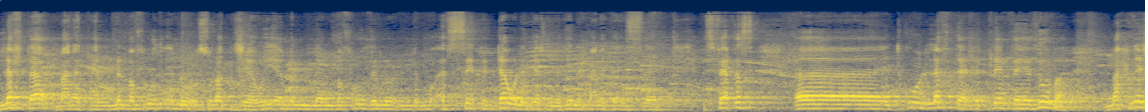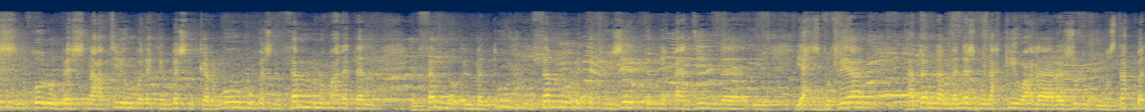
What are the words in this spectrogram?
لفتة معناتها من المفروض أنه السلطات الجهوية من المفروض أنه مؤسسات الدولة داخل مدينة معناتها صفاقس آه تكون لفتة للتلامذة هذوما. ما احناش نقولوا باش نعطيهم ولكن باش نكرموهم وباش نثمنوا معناتها نثمنوا المنتوج ونثمنوا التتويجات اللي قاعدين آه، يحصدوا فيها. خاطرنا ما نجموا نحكيو على رجل المستقبل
